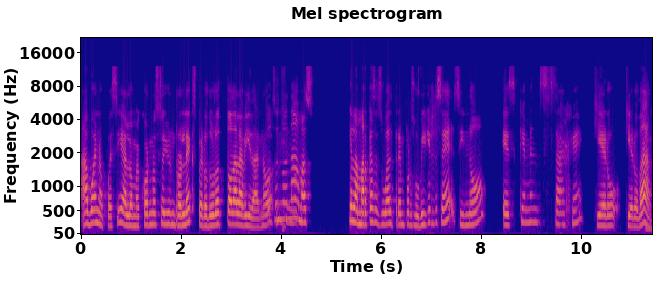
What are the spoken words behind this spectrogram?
Ah, bueno, pues sí, a lo mejor no soy un Rolex, pero duro toda la vida, ¿no? Entonces no es nada más que la marca se suba al tren por subirse, sino es qué mensaje quiero, quiero dar.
